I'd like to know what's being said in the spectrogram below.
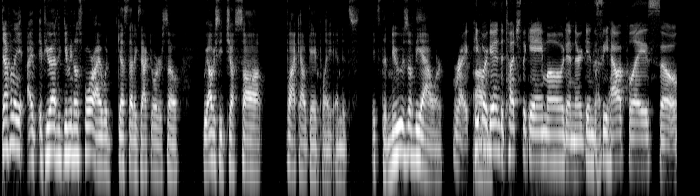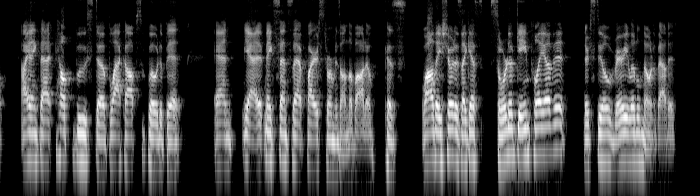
definitely. I, if you had to give me those four, I would guess that exact order. So we obviously just saw Blackout gameplay, and it's it's the news of the hour. Right. People are Um, getting to touch the game mode and they're getting to Right. see how it plays. So I think that helped boost uh, Black Ops vote a bit. And yeah, it makes sense that Firestorm is on the bottom because while they showed us, I guess, sort of gameplay of it, there's still very little known about it.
